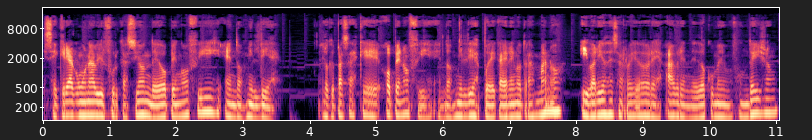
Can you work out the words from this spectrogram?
se crea como una bifurcación de OpenOffice en 2010. Lo que pasa es que OpenOffice en 2010 puede caer en otras manos y varios desarrolladores abren de Document Foundation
